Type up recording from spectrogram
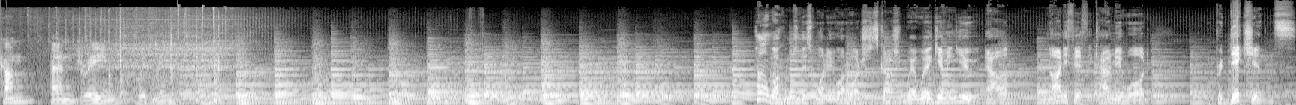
Come and dream with me. Hello and welcome to this One You Want to Watch discussion where we're giving you our 95th Academy Award predictions.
